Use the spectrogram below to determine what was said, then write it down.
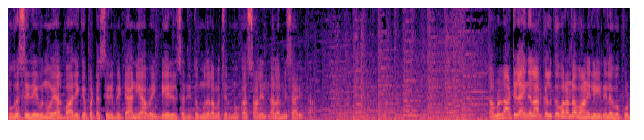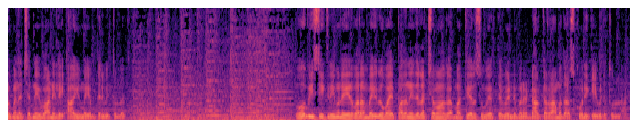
முகசிதைவு நோயால் பாதிக்கப்பட்ட சிறுமி டானியாவை நேரில் சந்தித்த முதலமைச்சர் மு ஸ்டாலின் நலம் விசாரித்தார். தமிழ்நாட்டில் ஐந்து நாட்களுக்கு வறண்ட வானிலை நிலவக்கூடும் என சென்னை வானிலை ஆய்வு மையம் தெரிவித்துள்ளது. ஓபிசி கிரிமிலேயர் வரம்பை ரூபாய் பதினைந்து லட்சமாக மத்திய அரசு உயர்த்த வேண்டும் என டாக்டர் ராமதாஸ் கோரிக்கை விடுத்துள்ளார்.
